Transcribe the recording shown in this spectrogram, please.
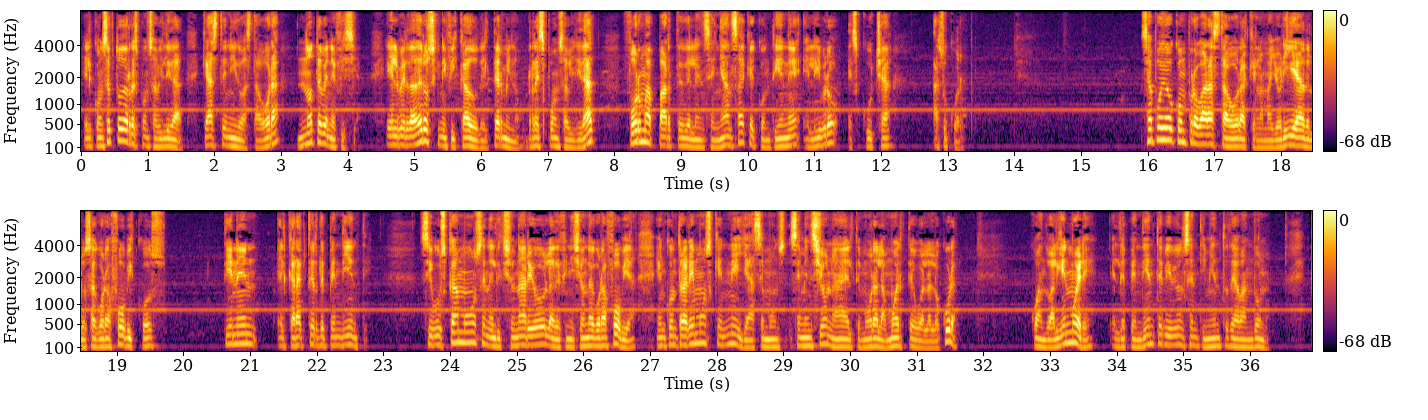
El concepto de responsabilidad que has tenido hasta ahora no te beneficia. El verdadero significado del término responsabilidad forma parte de la enseñanza que contiene el libro Escucha a su cuerpo. Se ha podido comprobar hasta ahora que la mayoría de los agorafóbicos tienen el carácter dependiente. Si buscamos en el diccionario la definición de agorafobia, encontraremos que en ella se, se, menciona el temor a la muerte o a la locura. Cuando alguien muere, el dependiente vive un sentimiento de abandono,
